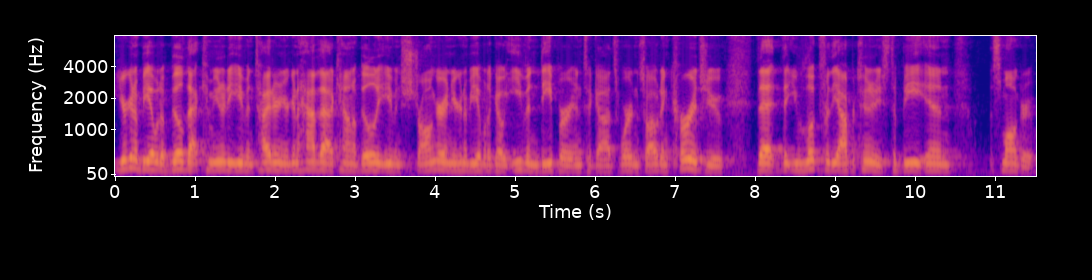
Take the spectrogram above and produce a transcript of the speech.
you're going to be able to build that community even tighter, and you're going to have that accountability even stronger, and you're going to be able to go even deeper into God's Word. And so I would encourage you that, that you look for the opportunities to be in a small group.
